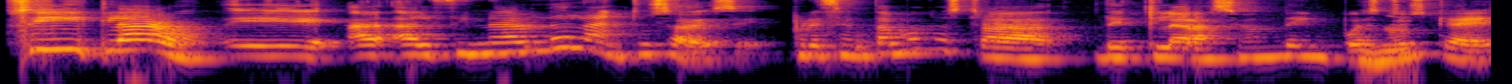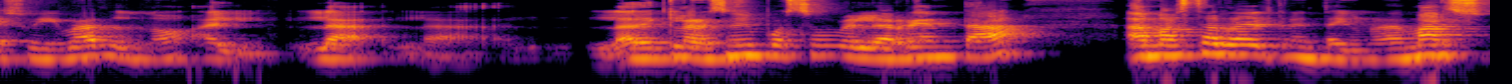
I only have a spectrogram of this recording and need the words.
Sí, claro. Eh, al, final del año, tú sabes, presentamos nuestra declaración de impuestos, que a eso iba, ¿no? la, la, declaración de impuestos sobre la renta a más tardar el 31 de marzo.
